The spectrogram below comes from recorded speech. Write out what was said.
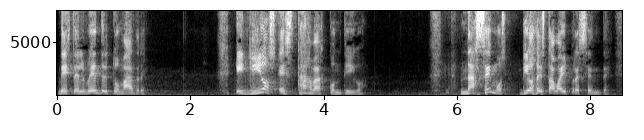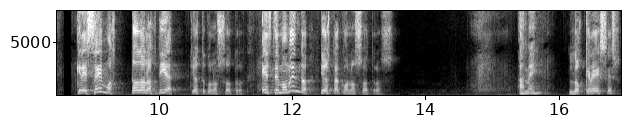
desde el vientre de tu madre. Y Dios estaba contigo. Nacemos, Dios estaba ahí presente. Crecemos todos los días, Dios está con nosotros. Este momento, Dios está con nosotros. Amén. ¿Lo crees eso?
